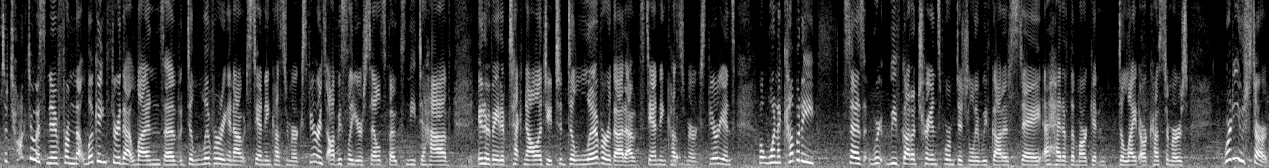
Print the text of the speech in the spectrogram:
So talk to us, Niv, from that, looking through that lens of delivering an outstanding customer experience. Obviously, your sales folks need to have innovative technology to deliver that outstanding customer experience. But when a company says we have got to transform digitally, we've got to stay ahead of the market and delight our customers. Where do you start?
